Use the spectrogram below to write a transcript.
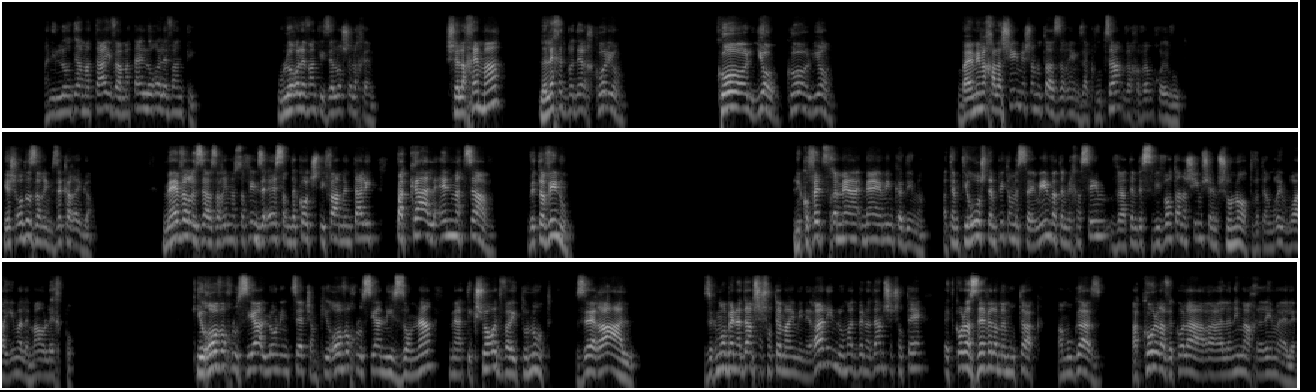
אני לא יודע מתי, והמתי לא רלוונטי. הוא לא רלוונטי, זה לא שלכם. שלכם מה? ללכת בדרך כל יום. כל יום, כל יום. בימים החלשים יש לנו את העזרים, זה הקבוצה והחבר מחויבות. יש עוד עזרים, זה כרגע. מעבר לזה עזרים נוספים זה עשר דקות שטיפה מנטלית, פק"ל, אין מצב. ותבינו, אני קופץ אתכם מאה ימים קדימה. אתם תראו שאתם פתאום מסיימים ואתם נכנסים ואתם בסביבות אנשים שהן שונות ואתם אומרים וואי אימא למה הולך פה? כי רוב האוכלוסייה לא נמצאת שם, כי רוב האוכלוסייה ניזונה מהתקשורת והעיתונות, זה רעל. זה כמו בן אדם ששותה מים מינרליים לעומת בן אדם ששותה את כל הזבל הממותק, המוגז, הקולה וכל הרעלנים האחרים האלה.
